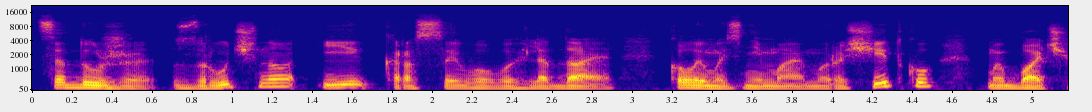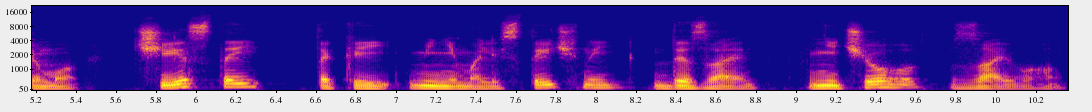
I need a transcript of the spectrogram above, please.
Це дуже зручно і красиво виглядає. Коли ми знімаємо решітку, ми бачимо чистий, такий мінімалістичний дизайн, нічого зайвого.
